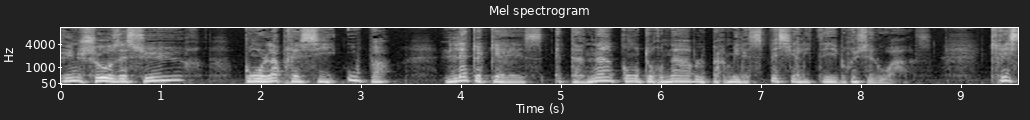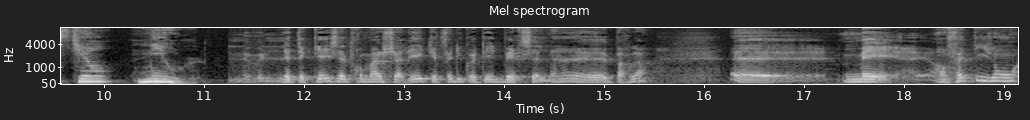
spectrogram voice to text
Une chose est sûre, qu'on l'apprécie ou pas, l'Ettecaisse est un incontournable parmi les spécialités bruxelloises. Christian Nioul. L'Ettecaisse, c'est le fromage salé qui est fait du côté de Bercel, hein, euh, par là. Euh, mais en fait, ils ont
